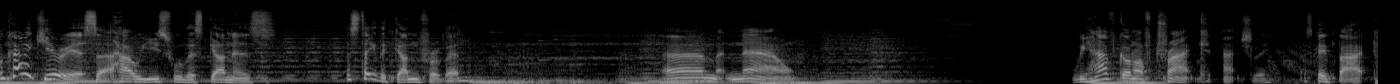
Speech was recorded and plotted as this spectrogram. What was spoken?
I'm kind of curious at how useful this gun is. Let's take the gun for a bit. Um, now. We have gone off track, actually. Let's go back.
